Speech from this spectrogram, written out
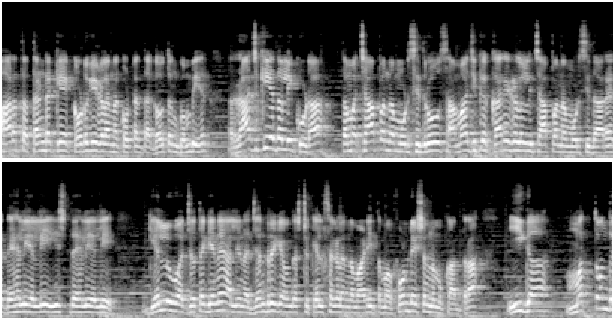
ಭಾರತ ತಂಡಕ್ಕೆ ಕೊಡುಗೆಗಳನ್ನು ಕೊಟ್ಟಂಥ ಗೌತಮ್ ಗಂಭೀರ್ ರಾಜಕೀಯದಲ್ಲಿ ಕೂಡ ತಮ್ಮ ಛಾಪನ್ನು ಮೂಡಿಸಿದ್ರು. ಸಾಮಾಜಿಕ ಕಾರ್ಯಗಳಲ್ಲಿ ಛಾಪನ್ನು ಮೂಡಿಸಿದ್ದಾರೆ. ದೆಹಲಿಯಲ್ಲಿ, ಈಸ್ಟ್ ದೆಹಲಿಯಲ್ಲಿ ಗೆಲ್ಲುವ ಜೊತೆಗೇನೆ ಅಲ್ಲಿನ ಜನರಿಗೆ ಒಂದಷ್ಟು ಕೆಲಸಗಳನ್ನು ಮಾಡಿ ತಮ್ಮ ಫೌಂಡೇಶನ್ನ ಮುಖಾಂತರ ಈಗ ಮತ್ತೊಂದು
